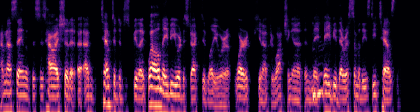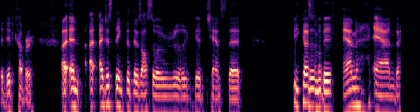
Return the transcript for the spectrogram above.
I'm not saying that this is how I should. I- I'm tempted to just be like, well, maybe you were distracted while you were at work. You know, if you're watching it, and may, Mhm. maybe there were some of these details that they did cover. Uh, and I, I just think that there's also a really good chance that because I'm a big fan and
